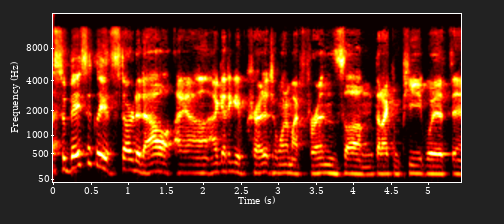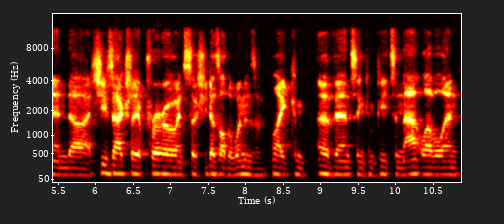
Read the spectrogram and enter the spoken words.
so basically, it started out. I uh, I got to give credit to one of my friends um, that I compete with, and uh, she's actually a pro, and so she does all the women's like com- events and competes in that level. And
